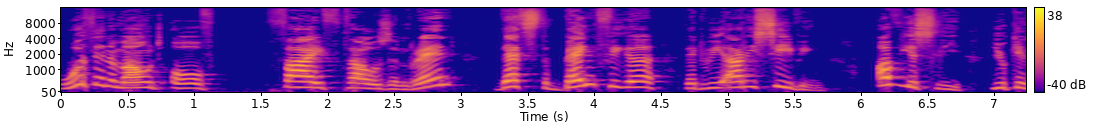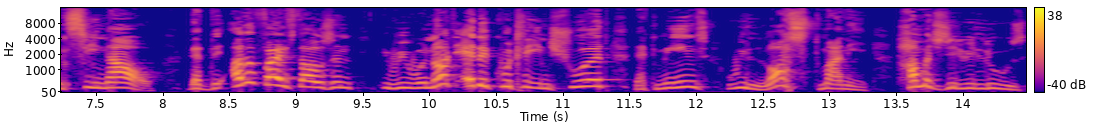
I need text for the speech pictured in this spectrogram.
with an amount of 5,000 Rand. That's the bank figure that we are receiving. Obviously, you can see now that the other 5,000, we were not adequately insured. That means we lost money. How much did we lose?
